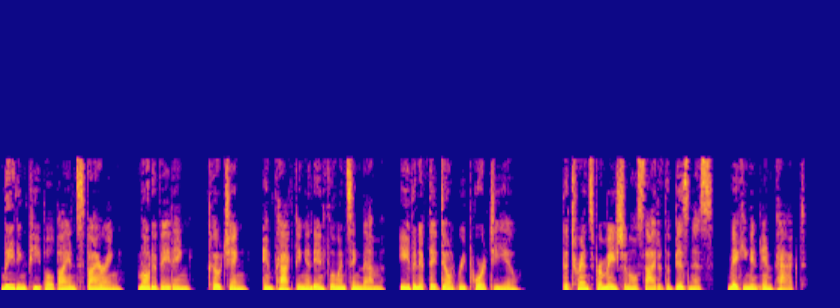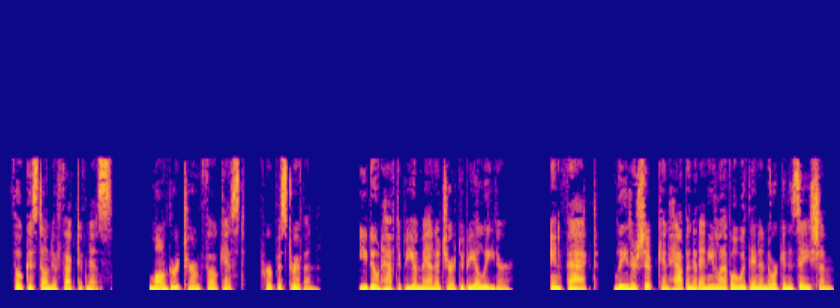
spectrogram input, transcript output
Leading people by inspiring, motivating, coaching, impacting, and influencing them, even if they don't report to you. The transformational side of the business, making an impact focused on effectiveness. Longer term focused, purpose driven. You don't have to be a manager to be a leader. In fact, leadership can happen at any level within an organization.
